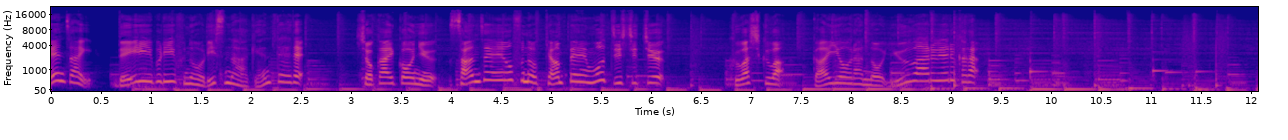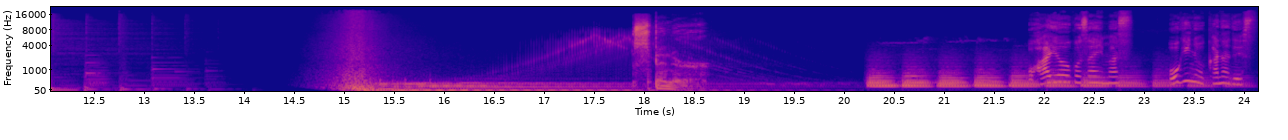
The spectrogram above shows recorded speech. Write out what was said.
現在デイリーブリーフのリスナー限定で初回購入3000円オフのキャンペーンを実施中。詳しくは概要欄の URL から。おはようございます。荻野かなです。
